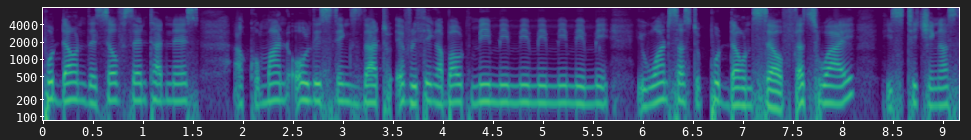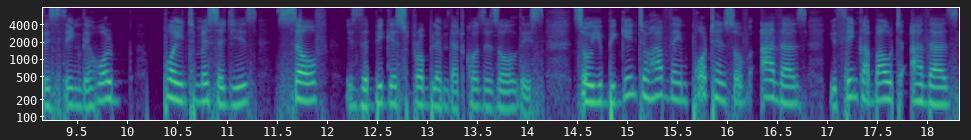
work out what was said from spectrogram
put down the self centeredness, uh, command all these things that everything about me, me, me, me, me, me, me. He wants us to put down self. That's why he's teaching us this thing. The whole point message is self is the biggest problem that causes all this. So you begin to have the importance of others. You think about others,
